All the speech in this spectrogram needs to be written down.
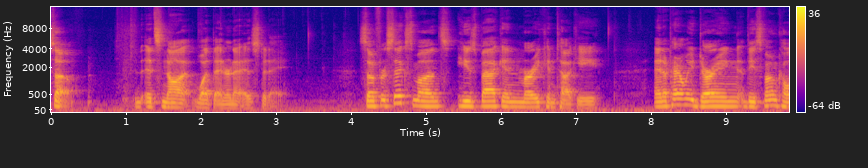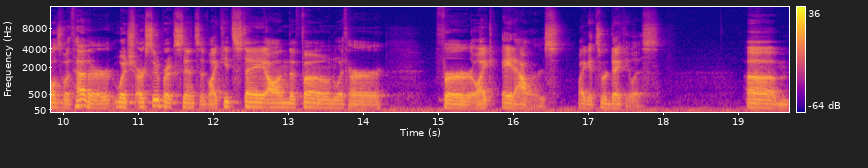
So, it's not what the internet is today. So, for six months, he's back in Murray, Kentucky, and apparently, during these phone calls with Heather, which are super extensive, like he'd stay on the phone with her for like eight hours. Like it's ridiculous. Um,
